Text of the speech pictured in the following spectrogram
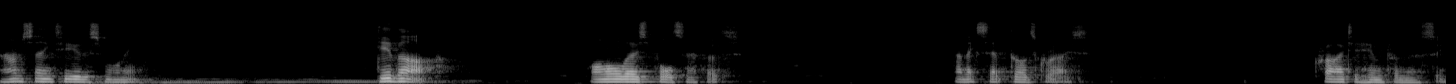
And I'm saying to you this morning give up on all those false efforts and accept God's grace. Cry to Him for mercy.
